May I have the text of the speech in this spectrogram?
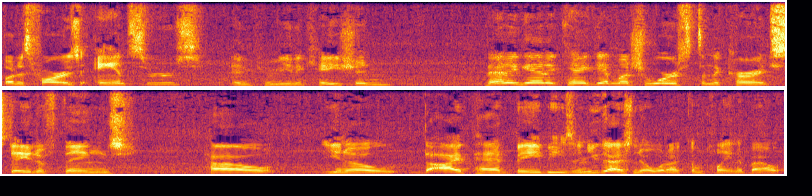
But as far as answers and communication, then again, it can't get much worse than the current state of things. how, you know, the iPad babies, and you guys know what I complain about.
